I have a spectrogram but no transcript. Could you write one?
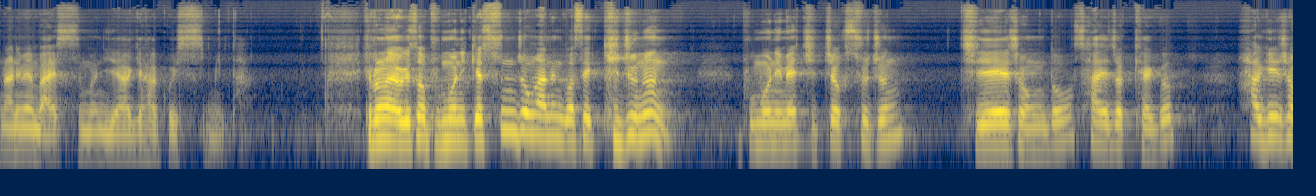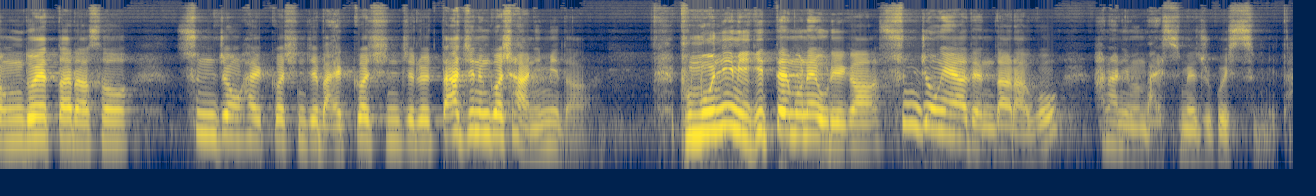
하나님의 말씀은 이야기하고 있습니다. 그러나 여기서 부모님께 순종하는 것의 기준은 부모님의 지적 수준, 지혜 정도, 사회적 계급, 학위 정도에 따라서 순종할 것인지 말 것인지를 따지는 것이 아닙니다. 부모님이기 때문에 우리가 순종해야 된다라고 하나님은 말씀해 주고 있습니다.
